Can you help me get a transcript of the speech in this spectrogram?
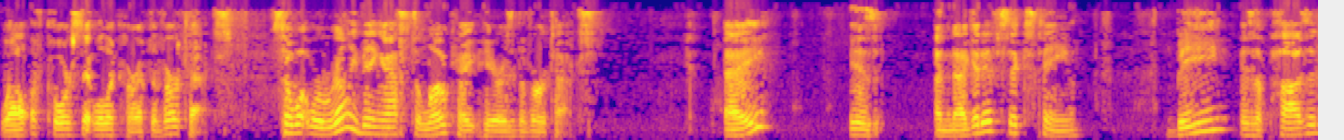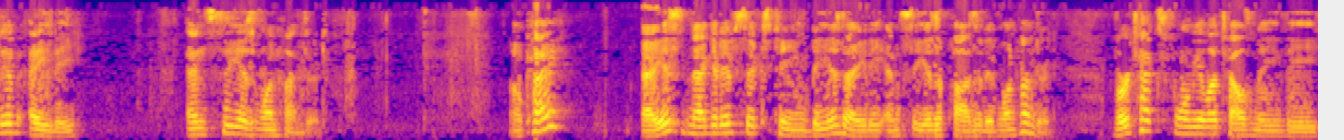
Well, of course, it will occur at the vertex. So what we're really being asked to locate here is the vertex. A is a negative 16, B is a positive 80, and C is 100. Okay? A is negative 16, B is 80, and C is a positive 100. Vertex formula tells me the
